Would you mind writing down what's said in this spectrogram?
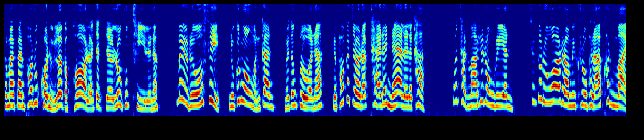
ทำไมแฟนพ่อทุกคนถึงเลิกกับพ่อหลังจากเจอลูกทุกทีเลยนะ ไม่รู้สิ หนูก็งงเหมือนกัน ไม่ต้องกลัวนะ เดี๋ยวพ่อก็เจอรักแท้ได้แน่เลยล่ะค่ะ วันถัดมาที่โรงเรียน ฉันก็รู้ว่าเรามีครูพละคนใหม่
